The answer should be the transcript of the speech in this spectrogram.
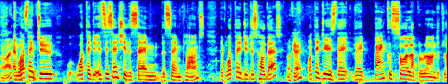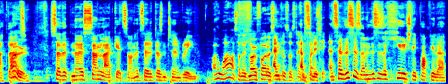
All right. And what they the... do, what they do, it's essentially the same the same plant, but what they do, just hold that. Okay. What they do is they they bank the soil up around it like that, oh. so that no sunlight gets on it, so that it doesn't turn green. Oh wow! So there's no photosynthesis and, taking absolutely. Place. And so this is, I mean, this is a hugely popular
